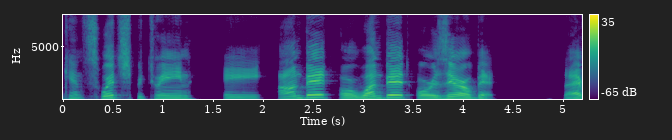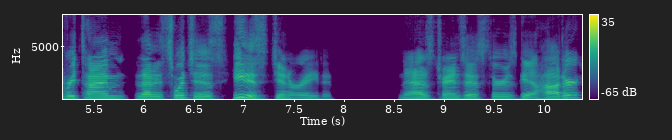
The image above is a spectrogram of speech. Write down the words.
can switch between a on bit or one bit or a zero bit. So every time that it switches, heat is generated. And as transistors get hotter,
